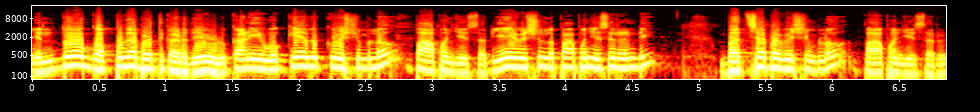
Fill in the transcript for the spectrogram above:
ఎంతో గొప్పగా బ్రతికాడు దేవుడు. కానీ ఒకే ఒక్క విషయంలో పాపం చేశారు ఏ విషయంలో పాపం చేశారండి బత్సబ విషయంలో పాపం చేశారు.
